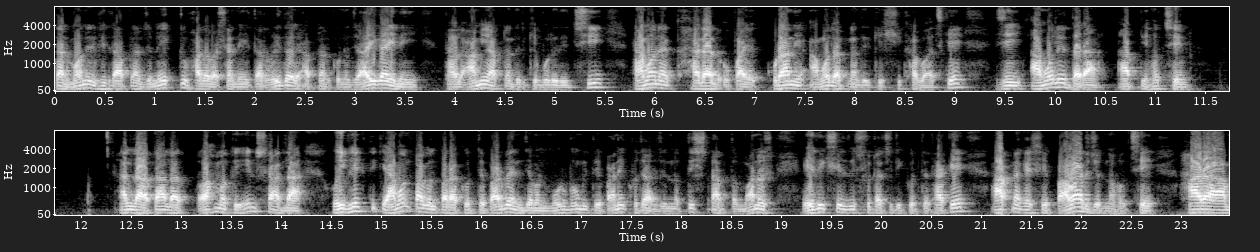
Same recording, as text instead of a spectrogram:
তার মনের ভিতরে আপনার জন্য একটু ভালোবাসা নেই, তার হৃদয়ে আপনার কোনো জায়গায় নেই, তাহলে আমি আপনাদেরকে বলে দিচ্ছি, এমন এক হালাল উপায়ে কোরআনে আমল আপনাদেরকে শিখাবো আজকে, যেই আমলের দ্বারা আপনি হচ্ছে আল্লাহ তালার রহমতে ইনশাআল্লাহ ওই ব্যক্তিকে এমন পাগল পাড়া করতে পারবেন, যেমন মরুভূমিতে পানি খোঁজার জন্য তৃষ্ণার্ত মানুষ এদিক সেদিক ছোটাছুটি করতে থাকে, আপনাকে সে পাওয়ার জন্য হচ্ছে হারাম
